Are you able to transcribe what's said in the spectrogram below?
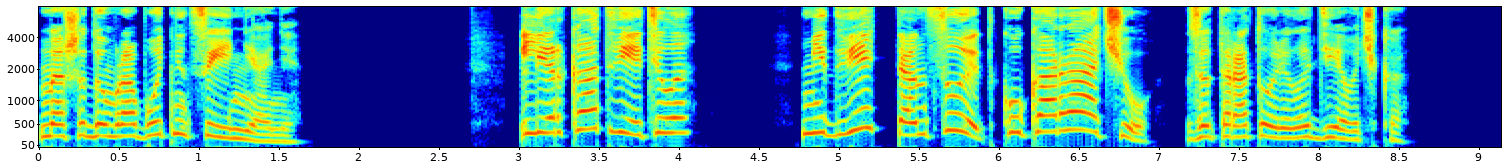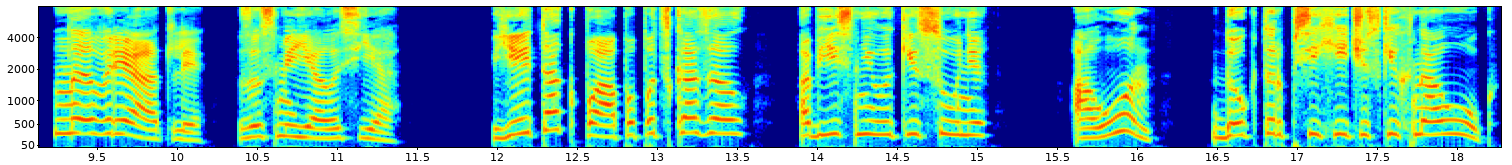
наша домработница и няня. Лерка ответила. «Медведь танцует кукарачу!» — затараторила девочка. «Навряд ли!» — засмеялась я. «Ей так папа подсказал», — объяснила кисуня. «А он доктор психических наук.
